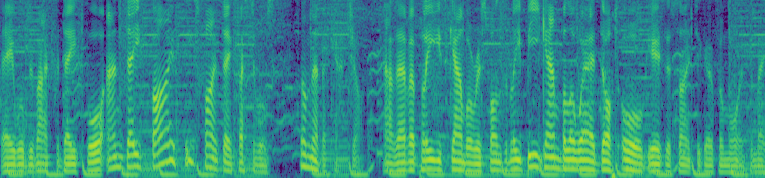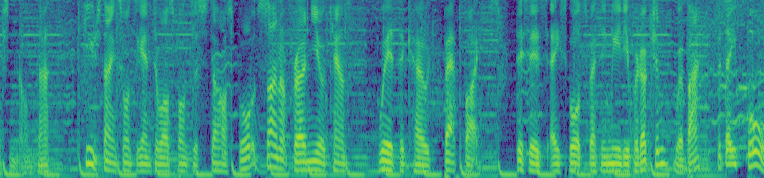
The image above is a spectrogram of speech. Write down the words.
They will be back for day four and day five. These five day festivals will never catch up. As ever, please gamble responsibly. BeGambleAware.org is the site to go for more information on that. Huge thanks once again to our sponsor Star Sports. Sign up for a new account with the code BetBites. This is a sports betting media production. We're back for day four.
